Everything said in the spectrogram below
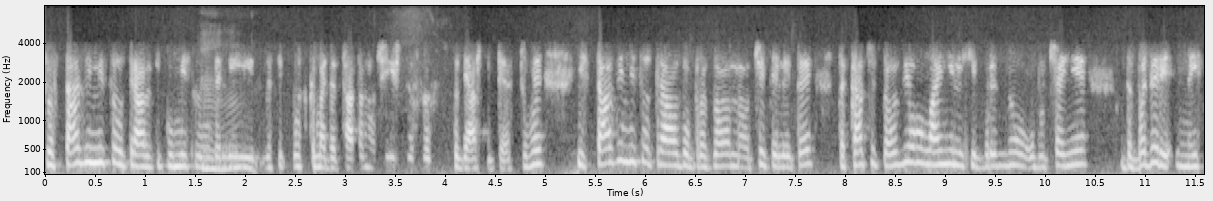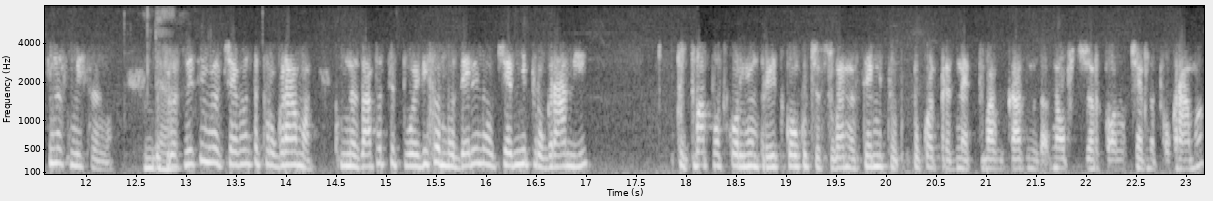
с тази мисъл трябва да си помислим mm-hmm. дали да си пускаме децата на училище с съдящи тестове. И с тази мисъл трябва да образуваме учителите, така че този онлайн или хибридно обучение да бъде наистина смислено. Да, да преосмислим учебната програма. На Запад се появиха модели на учебни програми, това по-скоро имам преди колко часове на седмица, по кой предмет, това го казвам на общ жаргон, учебна програма,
